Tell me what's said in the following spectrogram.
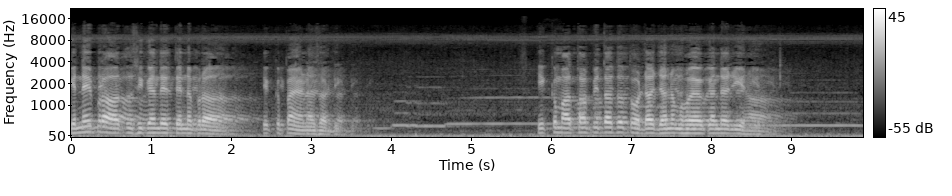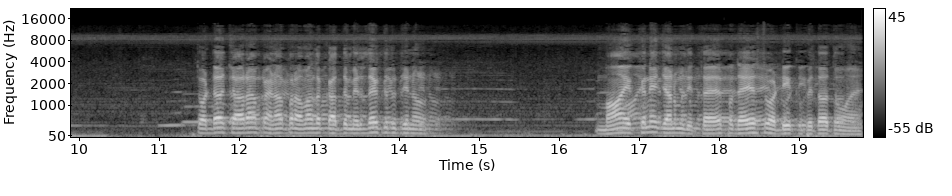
ਕਿੰਨੇ ਭਰਾ? ਤੁਸੀਂ ਕਹਿੰਦੇ, ਤਿੰਨ ਭਰਾ। ਇੱਕ ਭੈਣ ਹੈ ਸਾਡੀ। ਇੱਕ ਮਾਤਾ ਪਿਤਾ ਤੋਂ ਤੁਹਾਡਾ ਜਨਮ ਹੋਇਆ। ਕਹਿੰਦਾ, ਜੀ ਹਾਂ। ਤੁਹਾਡਾ ਚਾਰਾਂ ਭੈਣਾਂ ਭਰਾਵਾਂ ਦਾ ਕੱਦ ਮਿਲਦਾ ਇੱਕ ਦੂਜੇ ਨਾਲ। ਮਾਂ ਇੱਕ ਨੇ ਜਨਮ ਦਿੱਤਾ ਹੈ ਪਦੈਸ ਤੁਹਾਡੇ ਇੱਕ ਪਿਤਾ ਤੋਂ ਹੈ।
